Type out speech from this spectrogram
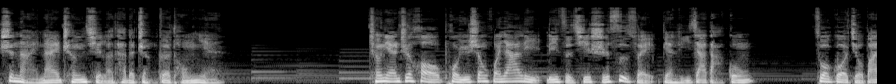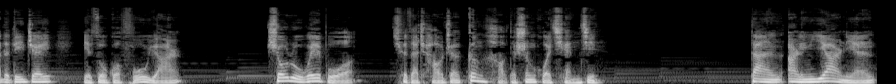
是奶奶撑起了他的整个童年。成年之后，迫于生活压力，李子柒十四岁便离家打工，做过酒吧的 DJ，也做过服务员收入微薄，却在朝着更好的生活前进。但二零一二年，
